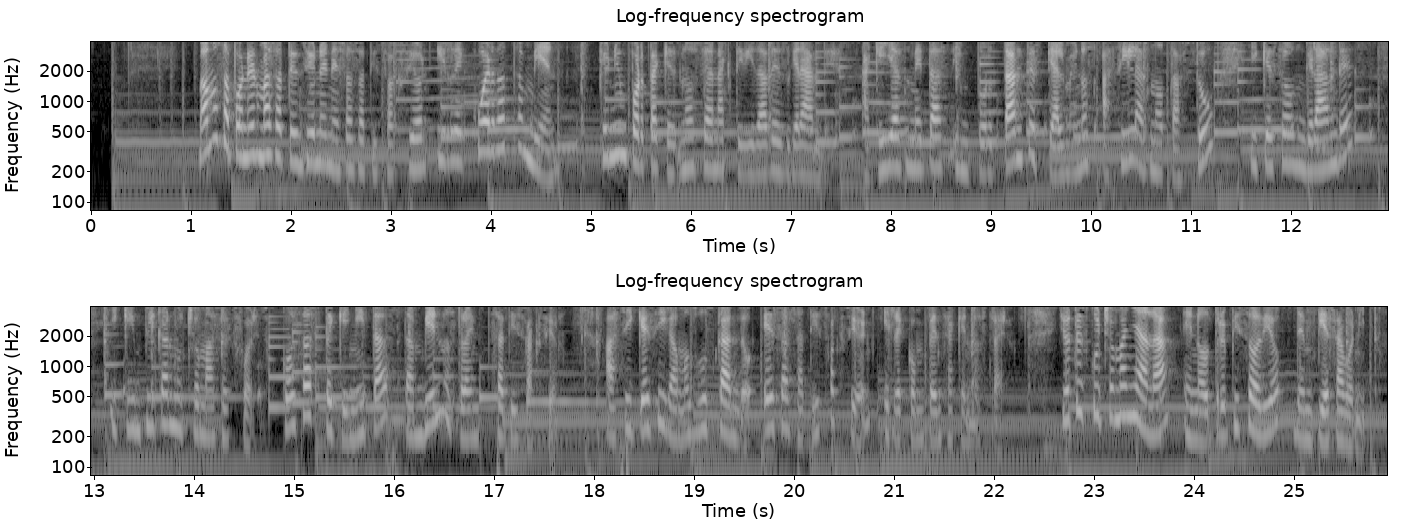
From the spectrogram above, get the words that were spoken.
Vamos a poner más atención en esa satisfacción y recuerda también que no importa que no sean actividades grandes, aquellas metas importantes que al menos así las notas tú y que son grandes y que implican mucho más esfuerzo. Cosas pequeñitas también nos traen satisfacción, así que sigamos buscando esa satisfacción y recompensa que nos traen. Yo te escucho mañana en otro episodio de Empieza Bonito.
